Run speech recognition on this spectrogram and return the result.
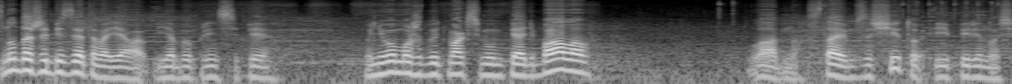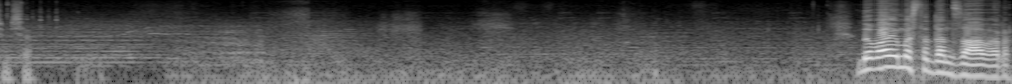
Ну, даже без этого я, я бы, в принципе... У него может быть максимум 5 баллов. Ладно, ставим защиту и переносимся. Давай, мастодонзавр.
